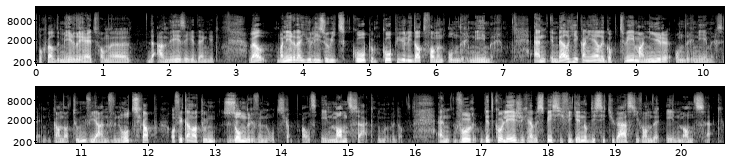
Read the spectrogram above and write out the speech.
Toch wel de meerderheid van uh, de aanwezigen, denk ik. Wel, wanneer dat jullie zoiets kopen, kopen jullie dat van een ondernemer. En in België kan je eigenlijk op twee manieren ondernemer zijn. Je kan dat doen via een vennootschap of je kan dat doen zonder vennootschap, als eenmanszaak noemen we dat. En voor dit college gaan we specifiek in op die situatie van de eenmanszaak.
